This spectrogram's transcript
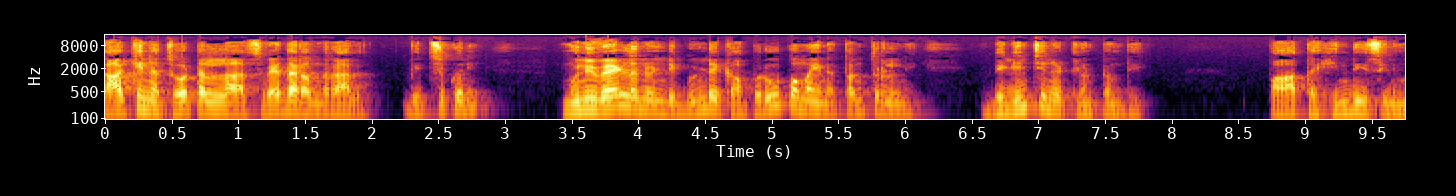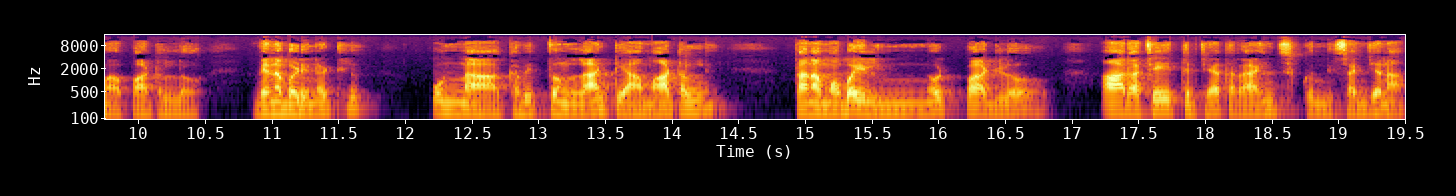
తాకిన చోటల్లా స్వేదరంధ్రాలు విచ్చుకొని మునివేళ్ళ నుండి గుండెకు అపురూపమైన తంత్రుల్ని బిగించినట్లుంటుంది. పాత హిందీ సినిమా పాటల్లో వినబడినట్లు ఉన్న కవిత్వం లాంటి ఆ మాటల్ని తన మొబైల్ నోట్పాడ్లో ఆ రచయిత్రి చేత రాయించుకుంది సంజన.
